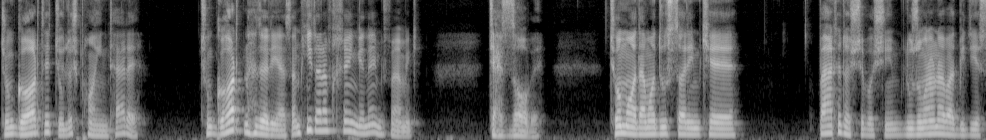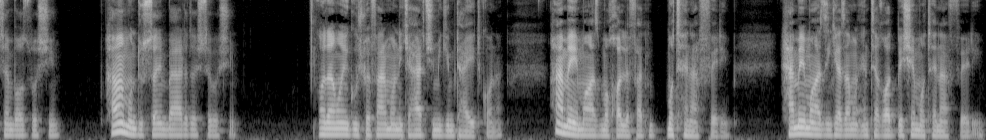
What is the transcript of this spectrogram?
چون گارد جلوش پایین تره چون گارد نداری اصلا. می طرف خنگه نمی‌فهمه که. جذابه. چون ما آدما دوست داریم که برده داشته باشیم. لزوما هم نباید بیدی باز باشیم. هممون دوست داریم برده داشته باشیم. آدمای گوش به فرمانی که هرچی میگیم تایید کنن. همه ما از مخالفت متنفریم. همه ما از اینکه ازمون انتقاد بشه متنفریم.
